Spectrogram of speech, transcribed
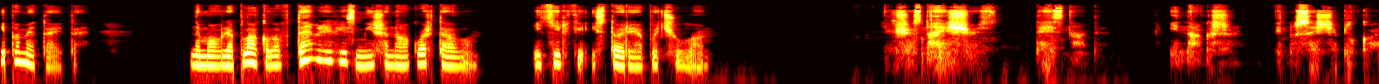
І пам'ятайте, немовля плакала в темряві змішаного кварталу, і тільки історія почула. Якщо знаєш щось, дай знати. Інакше він усе ще блукає.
